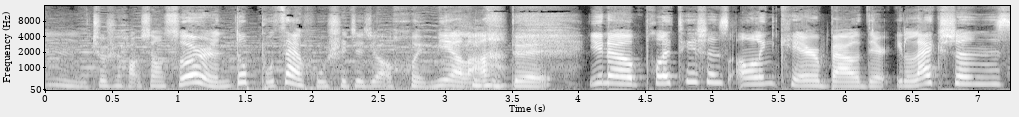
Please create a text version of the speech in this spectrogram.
嗯，就是好像所有人都不在乎世界就要毁灭了。对，You know, politicians only care about their elections.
